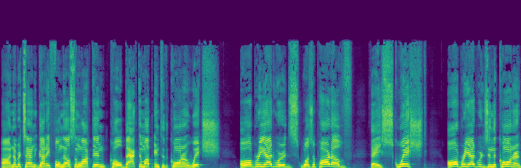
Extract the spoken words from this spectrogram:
Uh, number 10 got a full Nelson locked in. Cole backed him up into the corner, which Aubrey Edwards was a part of. They squished Aubrey Edwards in the corner,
